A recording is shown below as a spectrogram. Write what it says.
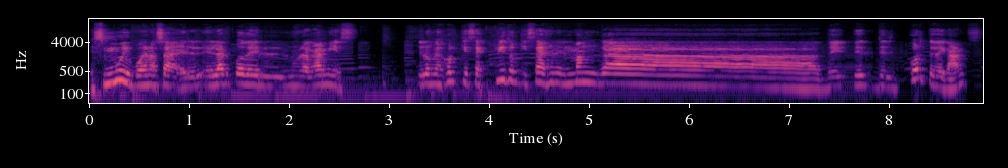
es muy buena, o sea, el, el arco del Nuragami es de lo mejor que se ha escrito quizás en el manga de- de- del corte de Gantz.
